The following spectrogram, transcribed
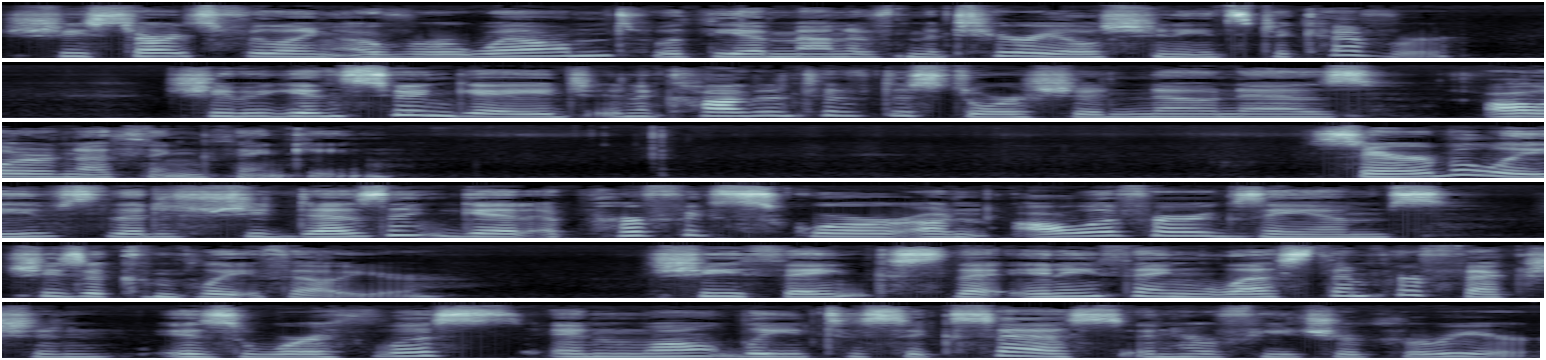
she starts feeling overwhelmed with the amount of material she needs to cover. She begins to engage in a cognitive distortion known as all or nothing thinking. Sarah believes that if she doesn't get a perfect score on all of her exams, she's a complete failure. She thinks that anything less than perfection is worthless and won't lead to success in her future career.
